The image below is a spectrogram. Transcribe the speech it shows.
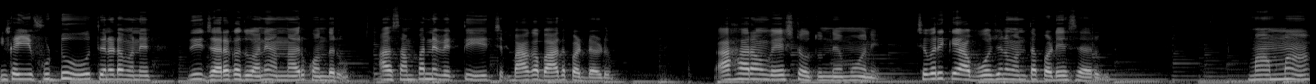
ఇంకా ఈ ఫుడ్డు తినడం అనేది జరగదు అని అన్నారు కొందరు. ఆ సంపన్న వ్యక్తి చ- బాగా బాధపడ్డాడు. ఆహారం వేస్ట్ అవుతుందేమో అని. చివరికి ఆ భోజనం అంతా పడేశారు. మా అమ్మ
